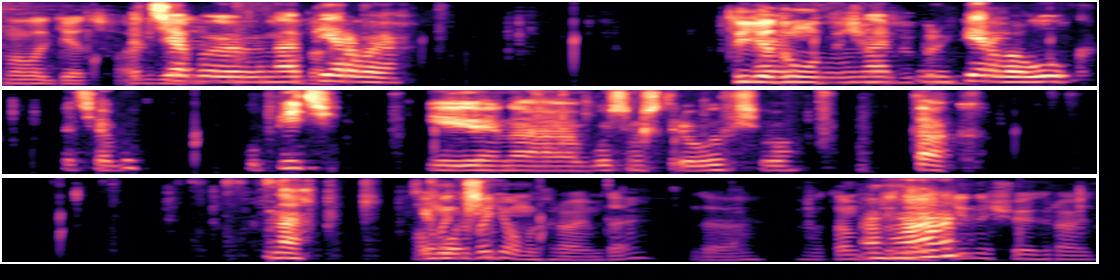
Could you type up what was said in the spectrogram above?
Молодец. А хотя где? бы на Куда? первое, Ты, я на- думал, ты на первый лук хотя бы купить и на 8 стрел и все. Так. На. А мы вдвоем играем, да? Да. А там Ага. один еще играет.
